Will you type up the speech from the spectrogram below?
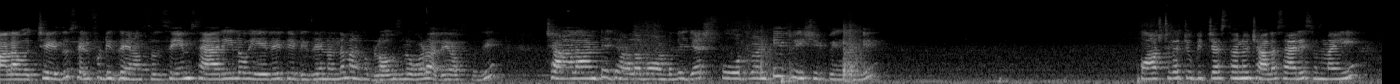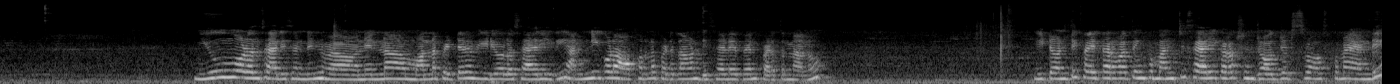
అలా వచ్చేది సెల్ఫ్ డిజైన్ వస్తుంది. సేమ్ శారీలో ఏదైతే డిజైన్ ఉందో మనకు బ్లౌజ్లో కూడా అదే వస్తుంది. చాలా అంటే చాలా బాగుంటుంది. Just four twenty free shipping అండి. ఫాస్ట్గా చూపించేస్తాను. చాలా శారీస్ ఉన్నాయి. న్యూ మోడల్ శారీస్ అండి. నిన్న మొన్న పెట్టిన వీడియోలో శారీ ఇది. అన్నీ కూడా ఆఫర్లో పెడదామని డిసైడ్ అయిపోయాను పెడుతున్నాను. ఈ ట్వంటీ ఫైవ్ తర్వాత ఇంకా మంచి శారీ కలెక్షన్ జార్జెట్స్లో వస్తున్నాయండి.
